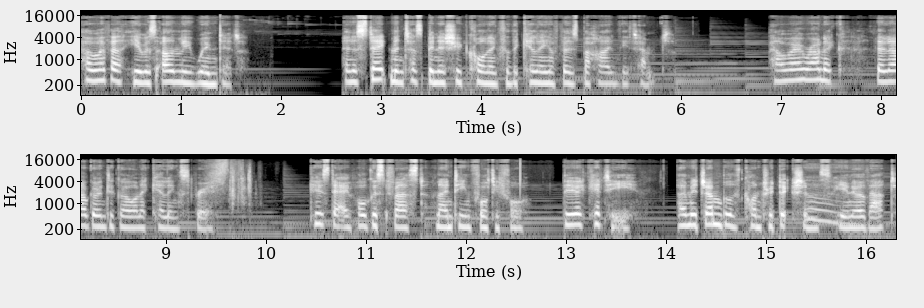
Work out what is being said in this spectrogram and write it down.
However, he was only wounded. And a statement has been issued calling for the killing of those behind the attempt. How ironic, they're now going to go on a killing spree. Tuesday, August 1st, 1944. Dear Kitty, I'm a jumble of contradictions, you know that.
